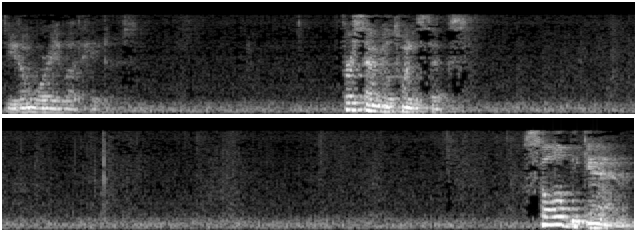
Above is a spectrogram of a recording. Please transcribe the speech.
So you don't worry about haters. 1 Samuel 26. Saul began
